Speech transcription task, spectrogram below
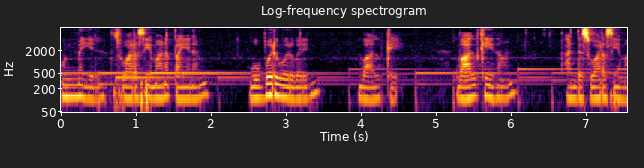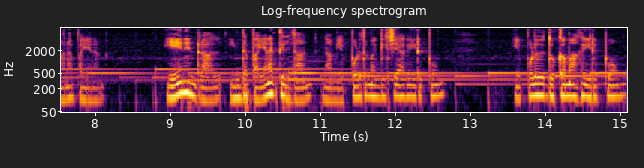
உண்மையில் சுவாரஸ்யமான பயணம் ஒவ்வொரு ஒருவரின் வாழ்க்கை. வாழ்க்கைதான் அந்த சுவாரஸ்யமான பயணம். ஏனென்றால் இந்த பயணத்தில்தான் நாம் எப்பொழுது மகிழ்ச்சியாக இருப்போம்? எப்பொழுது துக்கமாக இருப்போம்?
